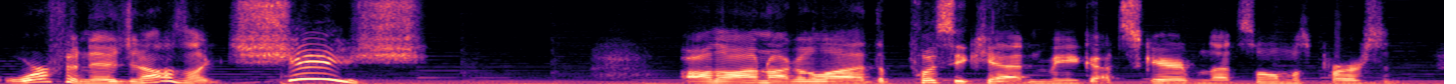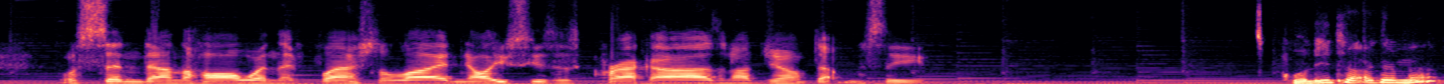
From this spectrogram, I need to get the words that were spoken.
orphanage, and I was like, sheesh. Although I'm not gonna lie, the pussycat in me got scared when that homeless person was sitting down the hallway and they flashed the light, and all you see is his crack eyes, and I jumped out my seat. What are you talking about?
